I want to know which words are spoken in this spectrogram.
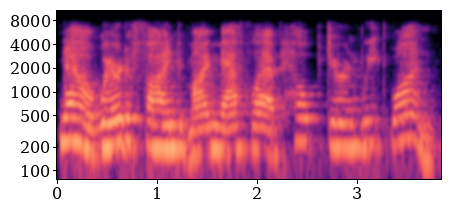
Now, where to find my Math Lab help during week one?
